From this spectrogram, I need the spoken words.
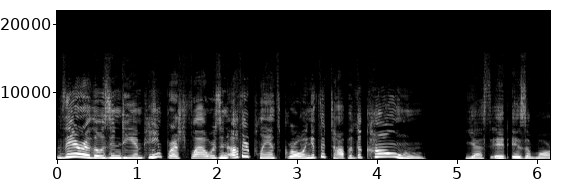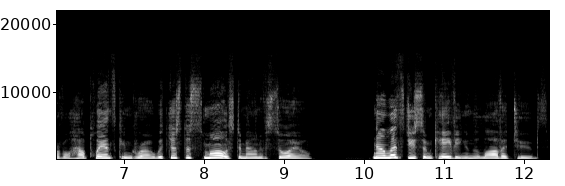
There are those Indian paintbrush flowers and other plants growing at the top of the cone. Yes, it is a marvel how plants can grow with just the smallest amount of soil. Now let's do some caving in the lava tubes.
